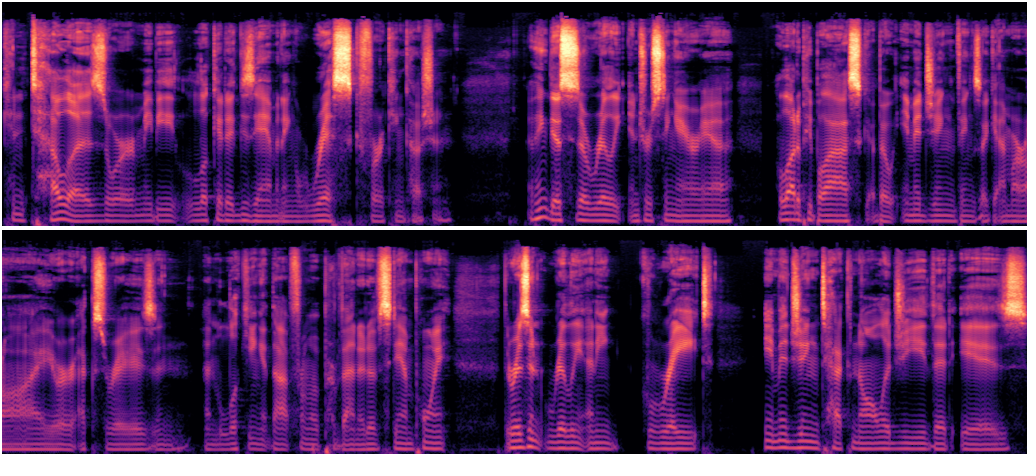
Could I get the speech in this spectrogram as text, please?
can tell us or maybe look at examining risk for a concussion? I think this is a really interesting area. A lot of people ask about imaging, things like MRI or x rays, and, and looking at that from a preventative standpoint there isn't really any great imaging technology that is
